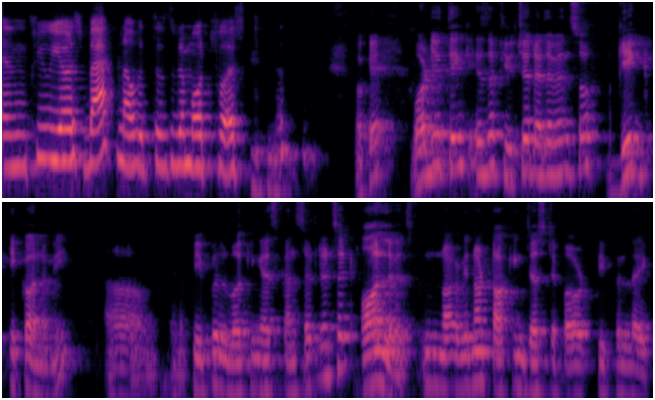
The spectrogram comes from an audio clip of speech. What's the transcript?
in few years back now it is remote first okay? What do you think is the future relevance of gig economy? Um, you know, people working as consultants at all levels. Not, we're not talking just about people like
